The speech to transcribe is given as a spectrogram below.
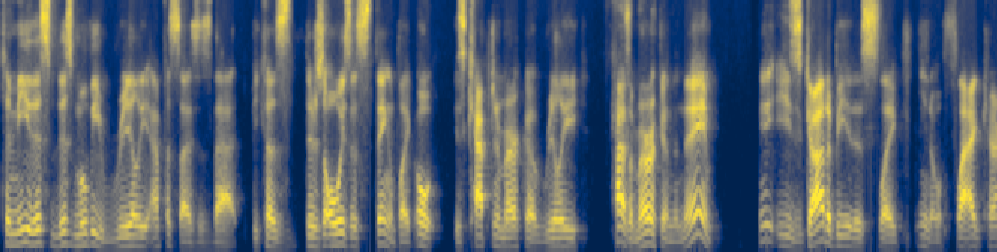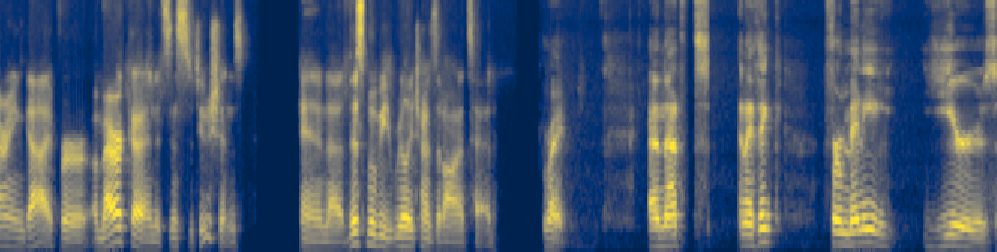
to me this this movie really emphasizes that because there's always this thing of like oh is captain america really has america in the name he's got to be this like you know flag carrying guy for america and its institutions and uh, this movie really turns it on its head Right. And that's and I think for many years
